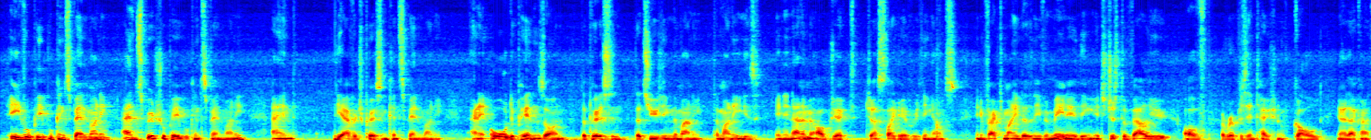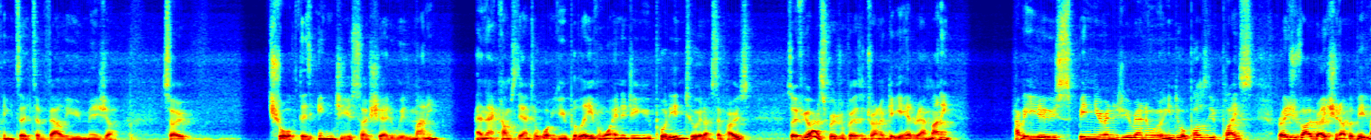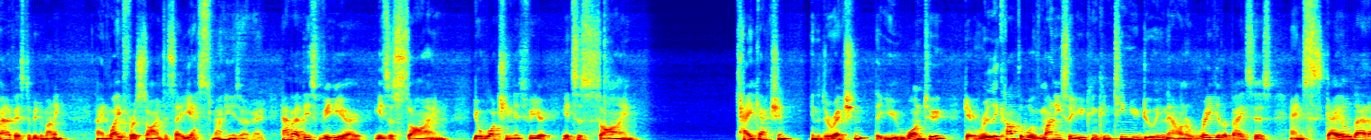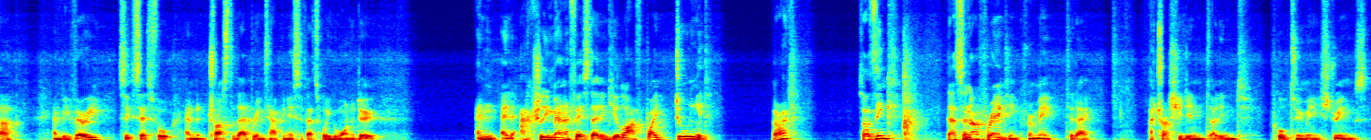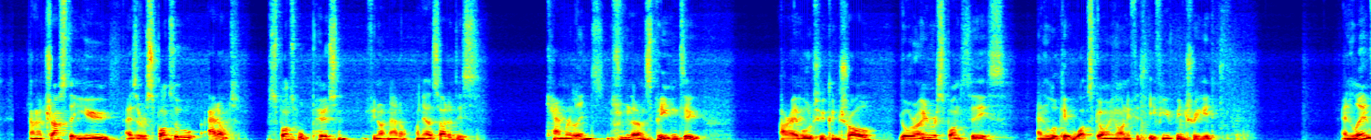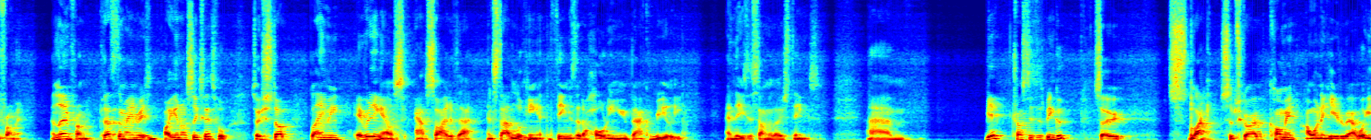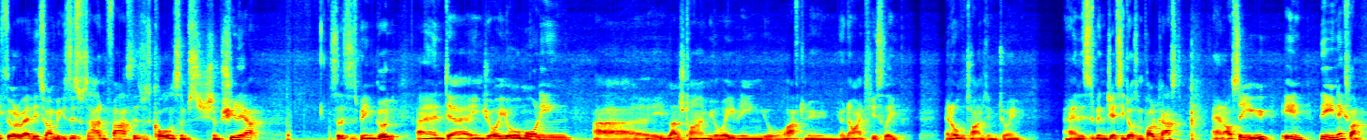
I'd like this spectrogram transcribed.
evil people can spend money and spiritual people can spend money and the average person can spend money. And it all depends on the person that's using the money. The money is an inanimate object just like everything else. In fact money doesn't even mean anything. It's just a value of a representation of gold you know that kind of thing. It's a, it's a value measure. So sure there's energy associated with money and that comes down to what you believe and what energy you put into it i suppose. So if you are a spiritual person trying to get your head around money how about you spin your energy around into a positive place, raise your vibration up a bit, manifest a bit of money, and wait for a sign to say, yes, money is okay. How about this video is a sign? You're watching this video, it's a sign. Take action in the direction that you want to, get really comfortable with money so you can continue doing that on a regular basis and scale that up and be very successful and trust that that brings happiness if that's what you want to do and, and actually manifest that into your life by doing it. All right? So I think that's enough ranting from me today. I trust you didn't. I didn't pull too many strings. And I trust that you, as a responsible adult, responsible person, if you're not an adult, on the other side of this camera lens that I'm speaking to, are able to control your own response to this and look at what's going on if, if you've been triggered and learn from it and learn from it. Because that's the main reason why you're not successful. So stop blaming everything else outside of that and start looking at the things that are holding you back really And these are some of those things. Um, yeah, trust this has been good. So, like, subscribe, comment. I want to hear about what you thought about this one because this was hard and fast. This was calling some some shit out. So this has been good, and uh, enjoy your morning, uh, lunchtime, your evening, your afternoon, your night, your sleep, and all the times in between. And this has been the Jesse Dawson podcast, and I'll see you in the next one.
